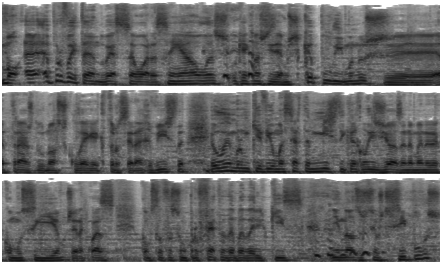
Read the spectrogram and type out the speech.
Bom, eh, aproveitando essa hora sem aulas, o que é que nós fizemos? Escapulímonos eh, atrás do nosso colega que trouxera a revista. Eu lembro-me que havia uma certa mística religiosa na maneira como o seguíamos. Era quase como se ele fosse um profeta da Badalhoquice e nós os seus discípulos,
